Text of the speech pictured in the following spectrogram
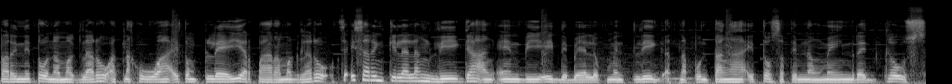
pa rin nito na maglaro at nakuha itong player para maglaro. Sa isa ring kilalang liga ang NBA Development League at napunta nga ito sa team ng Main Red Close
